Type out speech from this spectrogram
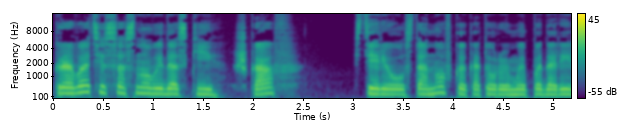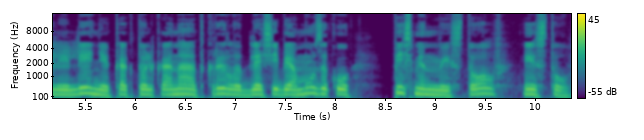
Кровать из сосновой доски, шкаф, стереоустановка, которую мы подарили Лене, как только она открыла для себя музыку, письменный стол и стул.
